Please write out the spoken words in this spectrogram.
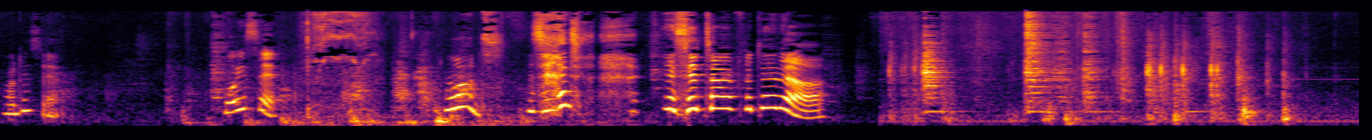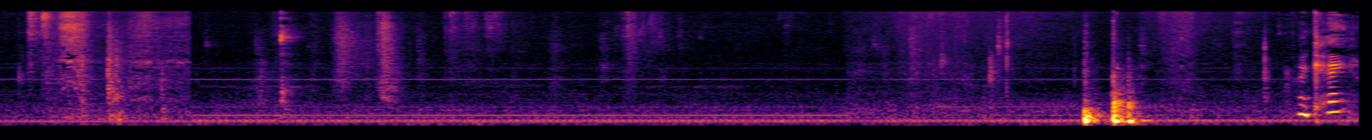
What is it? What is it? What? Is it is it time for dinner? Okay.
